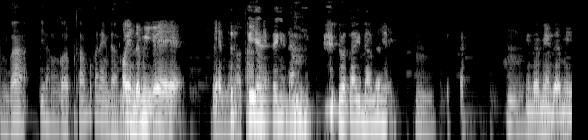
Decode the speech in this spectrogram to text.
Enggak, yang gol pertama bukan yang dami. Oh, yang demi. Iya, iya, iya. Iya, Lautaro. Iya, yang dami. Dua kali dami. Hmm. Mm-mm. yang demi, yang demi.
